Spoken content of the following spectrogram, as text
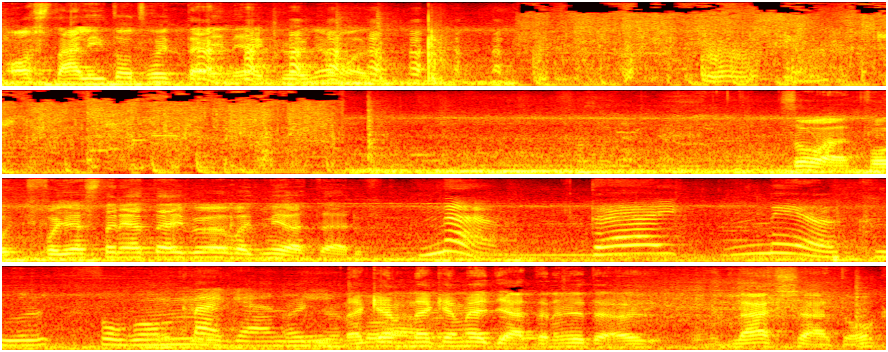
azt állítod, hogy tej nélkül nyomod? Szóval, fog fogyasztani a tejből, vagy mi a terv? Nem. Tej nélkül fogom okay. megenni. Nekem, nekem egyáltalán de hogy lássátok,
